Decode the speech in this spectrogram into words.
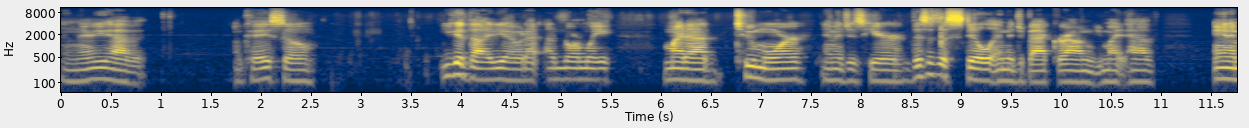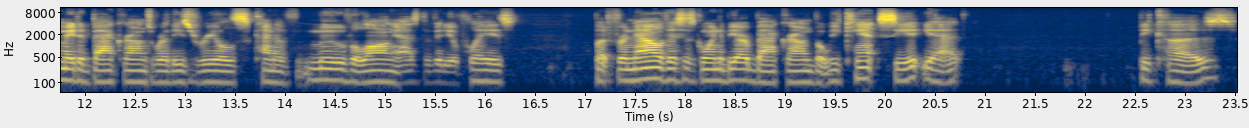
And there you have it. Okay, so you get the idea. I would I normally might add two more images here. This is a still image background. You might have animated backgrounds where these reels kind of move along as the video plays. But for now, this is going to be our background, but we can't see it yet because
